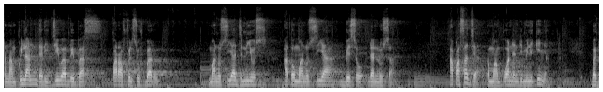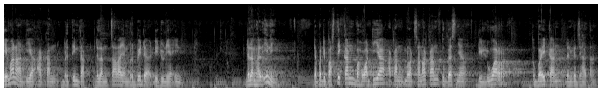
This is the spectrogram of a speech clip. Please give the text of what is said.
penampilan dari jiwa bebas para filsuf baru, manusia jenius atau manusia besok dan lusa? Apa saja kemampuan yang dimilikinya? Bagaimana dia akan bertindak dalam cara yang berbeda di dunia ini? Dalam hal ini, dapat dipastikan bahwa dia akan melaksanakan tugasnya di luar kebaikan dan kejahatan,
